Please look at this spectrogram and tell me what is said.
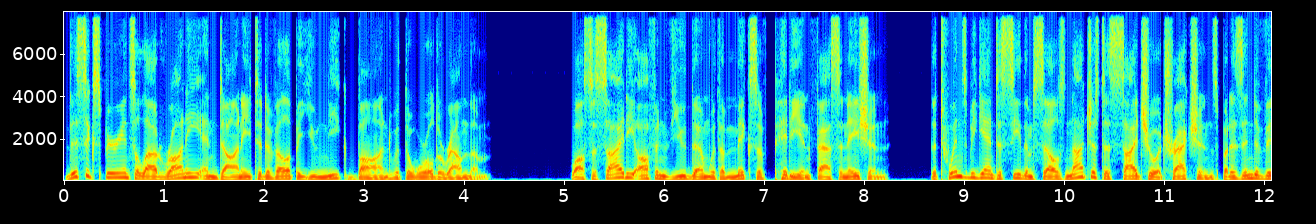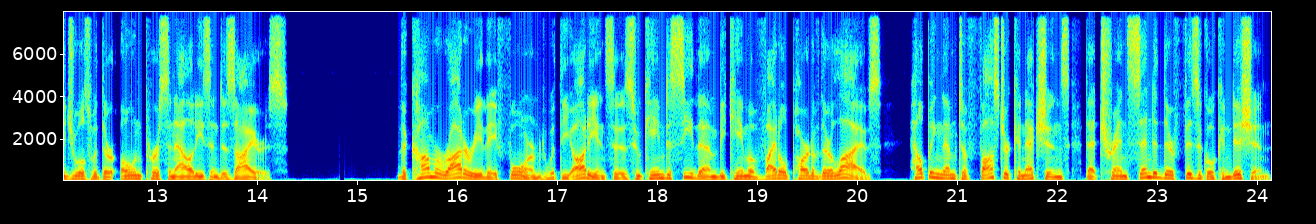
This experience allowed Ronnie and Donnie to develop a unique bond with the world around them. While society often viewed them with a mix of pity and fascination, the twins began to see themselves not just as sideshow attractions but as individuals with their own personalities and desires. The camaraderie they formed with the audiences who came to see them became a vital part of their lives, helping them to foster connections that transcended their physical condition.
